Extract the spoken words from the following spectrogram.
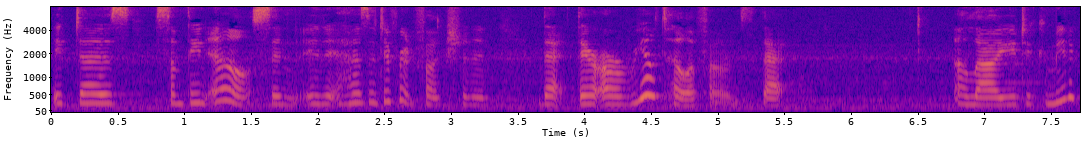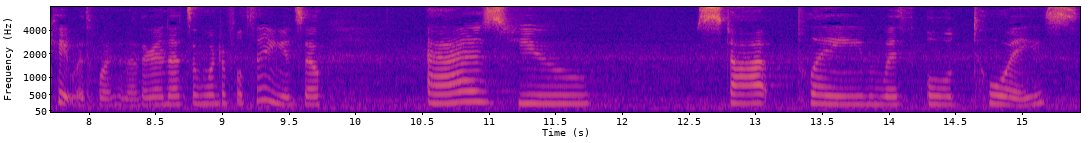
it does something else and, and it has a different function and that there are real telephones that allow you to communicate with one another and that's a wonderful thing. And so as you stop playing with old toys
